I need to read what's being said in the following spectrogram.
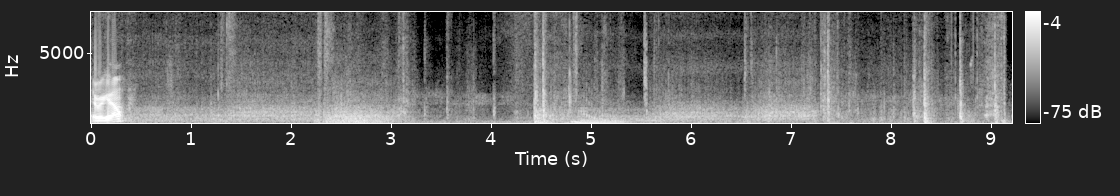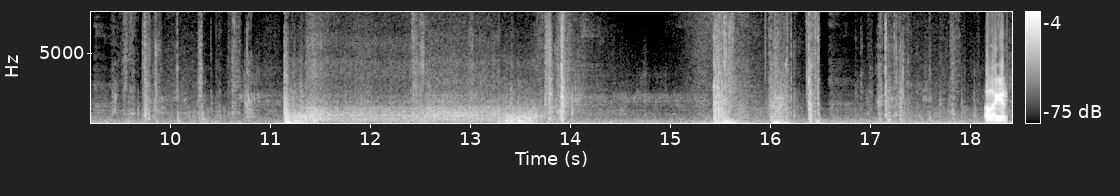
There we go. I like it.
